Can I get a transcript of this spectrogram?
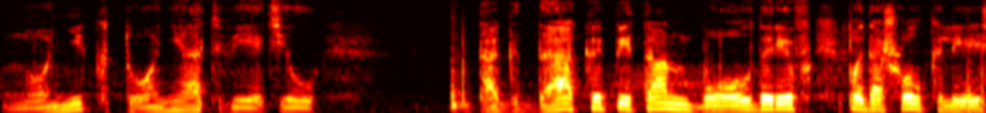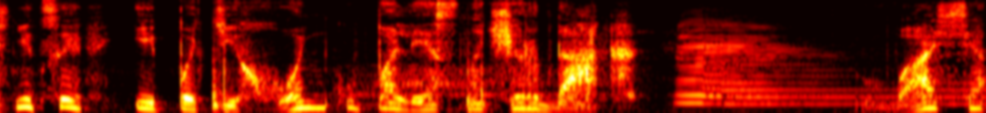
Но никто не ответил. Тогда капитан Болдырев подошел к лестнице и потихоньку полез на чердак. Вася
